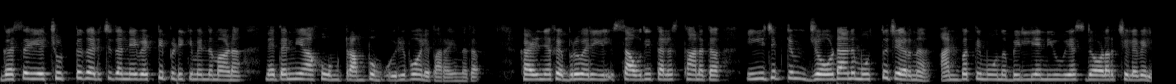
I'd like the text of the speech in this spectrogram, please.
ഗസയെ ചുട്ടുകരിച്ചു തന്നെ വെട്ടിപ്പിടിക്കുമെന്നുമാണ് നെതന്യാഹുവും ട്രംപും ഒരുപോലെ പറയുന്നത്. കഴിഞ്ഞ ഫെബ്രുവരിയിൽ സൗദി തലസ്ഥാനത്ത് ഈജിപ്തും ജോർഡാനും ഒത്തുചേർന്ന് അൻപത്തിമൂന്ന് ബില്യൺ യു ഡോളർ ചിലവിൽ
